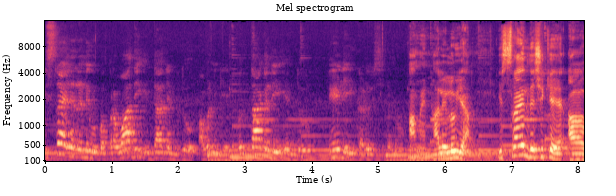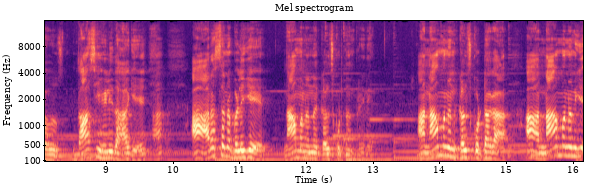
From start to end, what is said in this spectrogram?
ಇಸ್ರಾಯೇಲರಲ್ಲಿ ಒಬ್ಬ ಪ್ರವಾದಿ ಇದ್ದಾನೆಂಬುದು ಅವನಿಗೆ ಗೊತ್ತಾಗಲಿ ಎಂದು ಹೇಳಿ ಕಳುಹಿಸಿದನು. ಆಮೇಲೆ ಅಲ್ಲೆಲ್ಲೂಯ್ಯ ಇಸ್ರಾಯೇಲ್ ದೇಶಕ್ಕೆ ಆ ದಾಸಿ ಹೇಳಿದ ಹಾಗೆ, ಆ- ಆ ಅರಸನ ಬಳಿಗೆ ನಾಮನನ್ನು ಕಳಿಸ್ಕೊಡ್ತಾನೆ ಪ್ರೇರೆ ಆ ನಾಮನನ್ನು ಕಳಿಸ್ಕೊಟ್ಟಾಗ ಆ ನಾಮನನಿಗೆ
